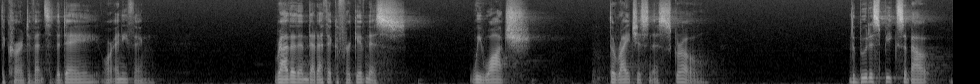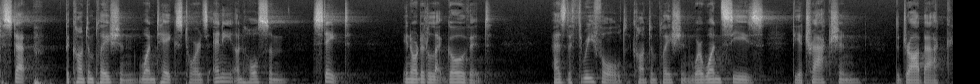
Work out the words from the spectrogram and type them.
the current events of the day or anything. Rather than that ethic of forgiveness, we watch the righteousness grow. The Buddha speaks about the step, the contemplation one takes towards any unwholesome state in order to let go of it as the threefold contemplation where one sees the attraction, the drawback,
